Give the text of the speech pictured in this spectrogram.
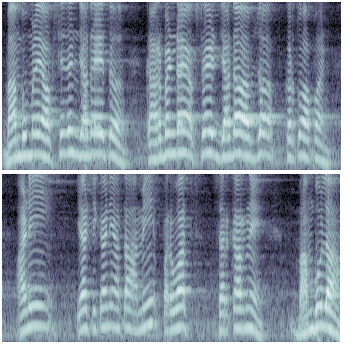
बांबूमुळे ऑक्सिजन जादा येतं कार्बन डायऑक्साईड जादा ऑब्झॉर्ब करतो आपण. आणि या ठिकाणी आता आम्ही परवाच सरकारने बांबूला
